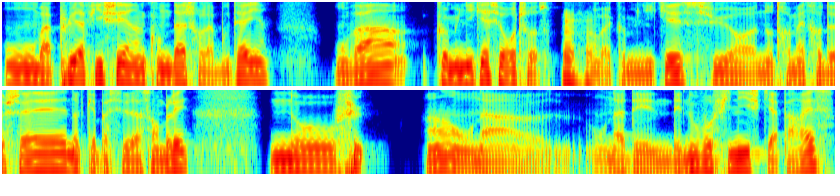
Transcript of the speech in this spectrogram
on va plus afficher un compte d'âge sur la bouteille, on va communiquer sur autre chose. Mhm. On va communiquer sur notre maître de chai, notre capacité d'assembler, nos fûts. Hein, on a, on a des, nouveaux finishes qui apparaissent.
